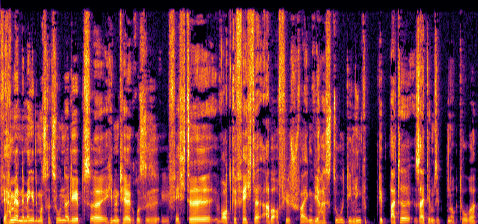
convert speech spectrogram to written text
Wir haben ja eine Menge Demonstrationen erlebt, äh, hin und her große Gefechte, Wortgefechte, aber auch viel Schweigen. Wie hast du die linke Debatte seit dem 7. Oktober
